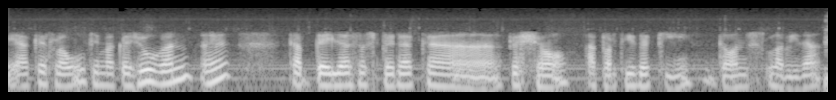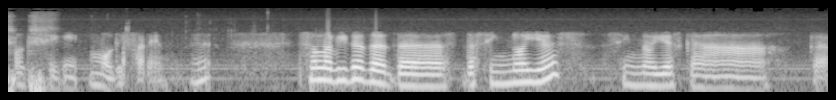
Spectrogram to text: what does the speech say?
ja que és l'última que juguen, eh? cap d'elles espera que, que això, a partir d'aquí, doncs la vida els sigui molt diferent. Eh? Són la vida de, de, de cinc noies, cinc noies que, que,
